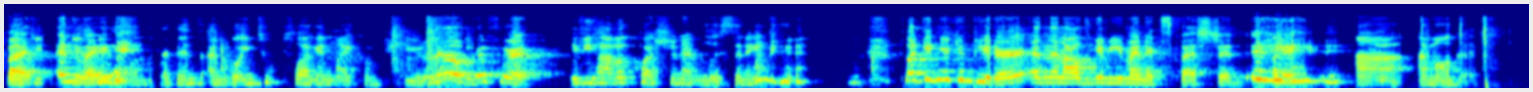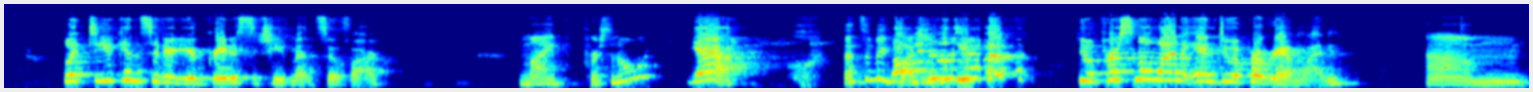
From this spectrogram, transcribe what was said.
but If you- give me anyway one second i'm going to plug in my computer no So go for it if you have a question i'm listening plug in your computer and then i'll give you my next question uh, i'm all good What do you consider your greatest achievement so far? My personal one? Yeah. That's a big Well, question. do, a, do a personal one and do a program one. Um,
